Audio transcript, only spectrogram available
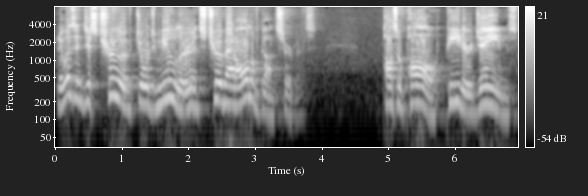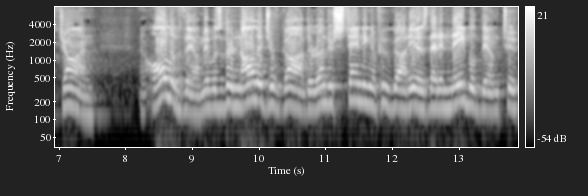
But it wasn't just true of George Mueller, it's true about all of God's servants. Apostle Paul, Peter, James, John, all of them, it was their knowledge of God, their understanding of who God is that enabled them to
